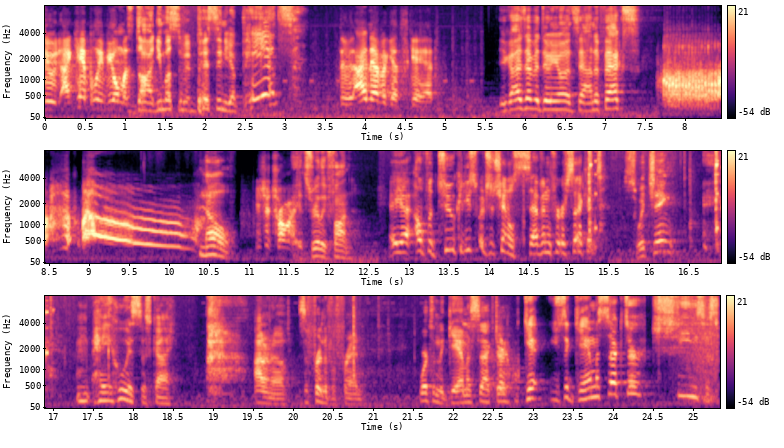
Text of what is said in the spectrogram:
Dude, I can't believe you almost died. You must have been pissing your pants. Dude, I never get scared. You guys ever do your own sound effects? No. You should try. It's really fun. Hey, uh, Alpha 2, could you switch to channel 7 for a second? Switching? Mm, Hey, who is this guy? I don't know. It's a friend of a friend. Worked in the Gamma sector. Get you said Gamma Sector? Jesus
